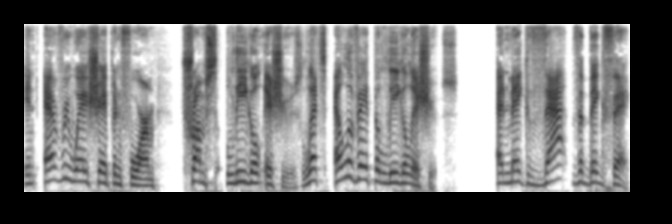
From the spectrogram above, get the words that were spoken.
in every way, shape, and form Trump's legal issues. Let's elevate the legal issues and make that the big thing.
